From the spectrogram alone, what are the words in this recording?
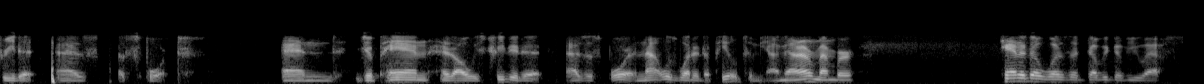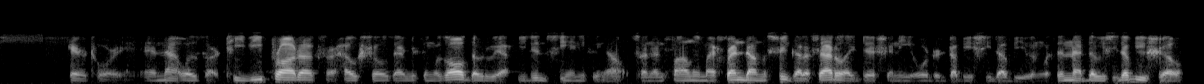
treat it as a sport. And Japan had always treated it as a sport, and that was what it appealed to me. I mean, I remember Canada was a WWF territory, and that was our TV products, our house shows, everything was all WWF. You didn't see anything else. And then finally, my friend down the street got a satellite dish, and he ordered WCW. And within that WCW show,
